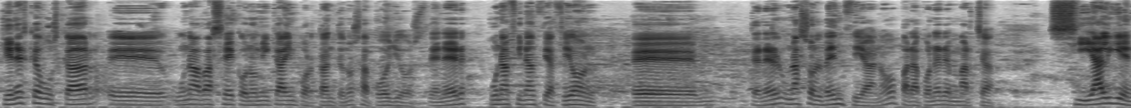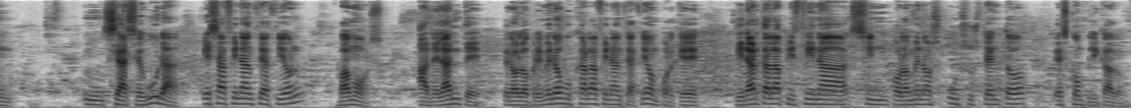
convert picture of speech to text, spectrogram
tienes que buscar eh, una base económica importante, unos apoyos, tener una financiación, eh, tener una solvencia ¿no? para poner en marcha. Si alguien se asegura esa financiación, vamos, adelante, pero lo primero es buscar la financiación, porque tirarte a la piscina sin por lo menos un sustento es complicado.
